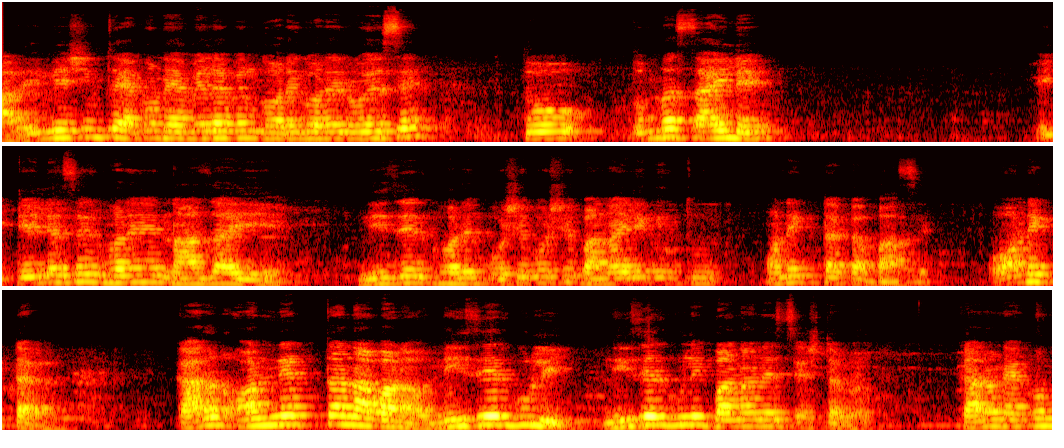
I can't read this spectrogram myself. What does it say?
আর এই মেশিন তো এখন অ্যাভেলেবেল ঘরে ঘরে রয়েছে। তো তোমরা চাইলে এই টেলার্সের ঘরে না যাইয়ে নিজের ঘরে বসে বসে বানাইলে কিন্তু অনেক টাকা বাঁচে। অনেক টাকা। কারণ অন্যেরটা না বানাও, নিজের গুলি নিজের গুলি বানানোর চেষ্টা করো। কারণ এখন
